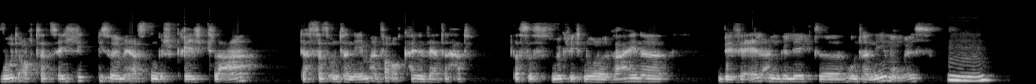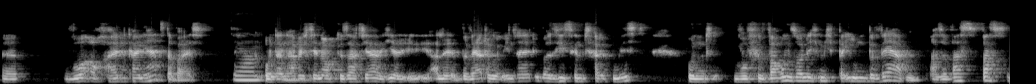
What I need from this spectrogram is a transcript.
wurde auch tatsächlich so im ersten Gespräch klar, dass das Unternehmen einfach auch keine Werte hat. Dass es wirklich nur eine reine BWL angelegte Unternehmung ist, mhm. äh, wo auch halt kein Herz dabei ist. Ja. Und dann habe ich denen auch gesagt, ja, hier, alle Bewertungen im Internet über sie sind halt Mist. Und wofür, warum soll ich mich bei ihnen bewerben? Also was, was,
